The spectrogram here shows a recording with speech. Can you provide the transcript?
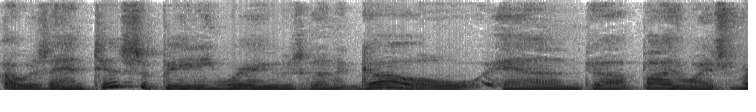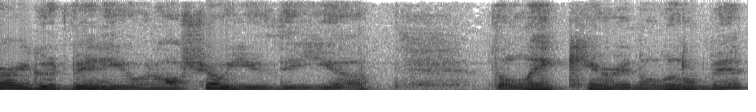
I was anticipating where he was going to go. And uh, by the way, it's a very good video, and I'll show you the uh, the link here in a little bit.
